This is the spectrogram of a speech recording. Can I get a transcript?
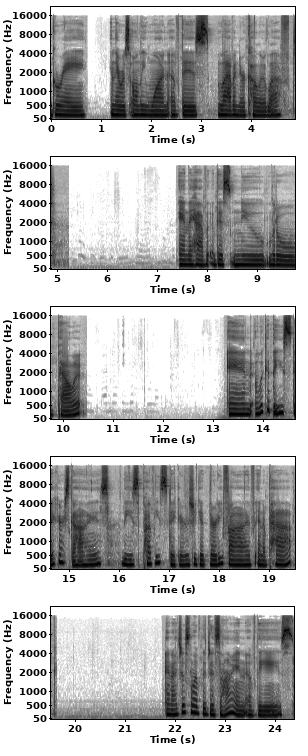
gray, and there was only one of this lavender color left. And they have this new little palette. And look at these stickers, guys. These puffy stickers. You get 35 in a pack. And I just love the design of these.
